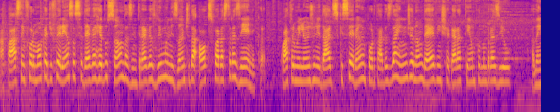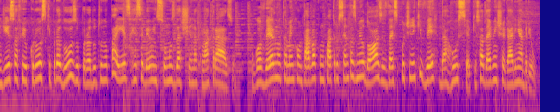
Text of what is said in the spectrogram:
A pasta informou que a diferença se deve à redução das entregas do imunizante da Oxford AstraZeneca. 4 milhões de unidades que serão importadas da Índia não devem chegar a tempo no Brasil. Além disso, a Fiocruz, que produz o produto no país, recebeu insumos da China com atraso. O governo também contava com 400 mil doses da Sputnik V da Rússia, que só devem chegar em abril.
